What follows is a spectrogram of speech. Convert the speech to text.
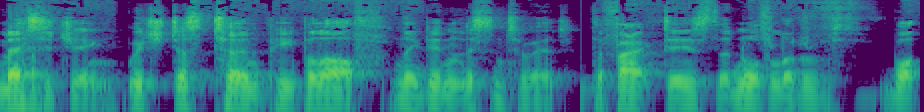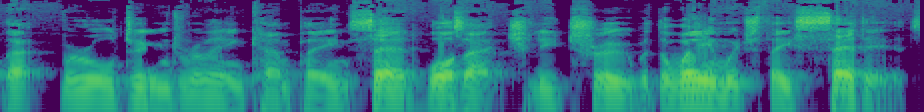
messaging, which just turned people off and they didn't listen to it. The fact is that an awful lot of what that We're All Doomed Remain campaign said was actually true, but the way in which they said it,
